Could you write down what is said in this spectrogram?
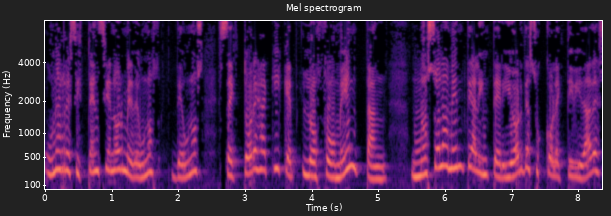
una resistencia enorme de unos, de unos sectores aquí que lo fomentan, no solamente al interior de sus colectividades,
